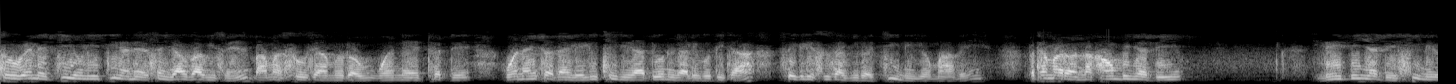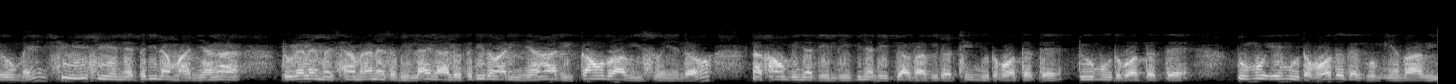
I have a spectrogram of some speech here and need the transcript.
ဆိုဘဲနဲ့ကြည်ုံလေးကြည်နေတဲ့အဆင့်ရောက်သွားပြီဆိုရင်ဘာမှဆိုကြမလို့တော့ဝင်နေထွက်တယ်ဝင်တိုင်းထွက်တိုင်းလေးလေးထိနေတာတိုးနေတာလေးကိုသိချာစိတ်ကလေးစူးစိုက်ပြီးတော့ကြည်နေရုံပါပဲပထမတော့နှာခေါင်းပြည့်ရက်ဒီလေးပညာတည်ရှိနေဦးမယ်ရှိရင်ရှိရင်နဲ့တတိလမှာညာကဒူလဲလိုက်မှချမ်းမနဲ့ဆိုပြီးလိုက်လာလို့တတိသမารီညာအားဒီကောင်းသွားပြီဆိုရင်တော့ နှာခေါင်းပညာတည်လေးပညာတည်ပြောက်သွားပြီးတော့ထိမှုသဘောတက်တဲ့ဒူးမှုသဘောတက်တဲ့တူမှုအေးမှုသဘောတက်တဲ့ကိုမြင်သွားပြီ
